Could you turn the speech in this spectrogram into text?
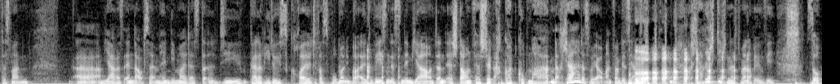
dass man äh, am Jahresende auf seinem Handy mal das, die Galerie durchscrollt, was, wo man überall gewesen ist in dem Jahr und dann erstaunt feststellt, ach Gott, Kopenhagen, ach ja, das war ja am Anfang des Jahres. ach ja, richtig. Dann hat man auch irgendwie so.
